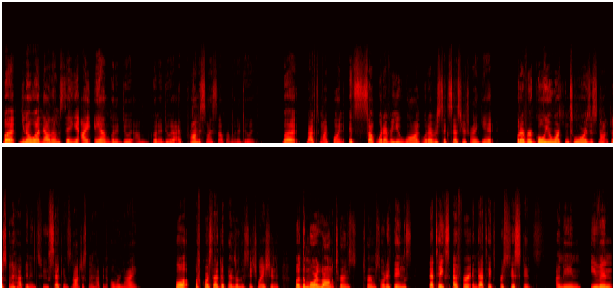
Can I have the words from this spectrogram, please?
But you know what? Now that I'm saying it, I am going to do it. I'm going to do it. I promise myself I'm going to do it. But back to my point, it's some whatever you want, whatever success you're trying to get, whatever goal you're working towards, it's not just going to happen in 2 seconds, not just going to happen overnight. Well, of course that depends on the situation, but the more long-term term sort of things, that takes effort and that takes persistence. I mean, even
